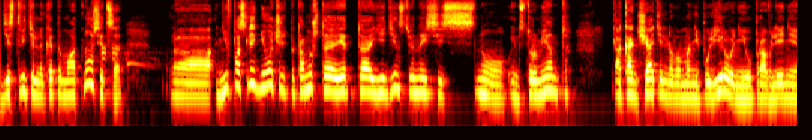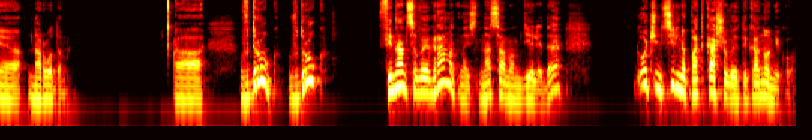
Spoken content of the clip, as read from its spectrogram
действительно к этому относится. А, не в последнюю очередь, потому что это единственный ну, инструмент окончательного манипулирования и управления народом. А, вдруг, вдруг финансовая грамотность на самом деле, да, очень сильно подкашивает экономику.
